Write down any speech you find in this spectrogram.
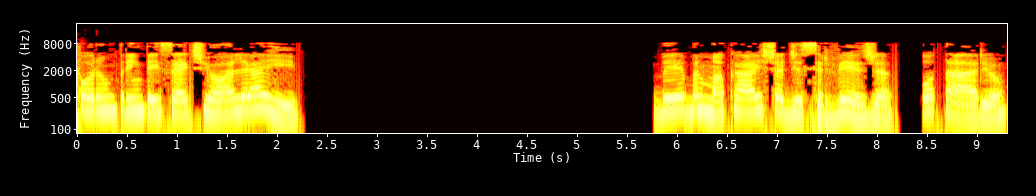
Foram 37, olha aí. Beba uma caixa de cerveja, otário.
